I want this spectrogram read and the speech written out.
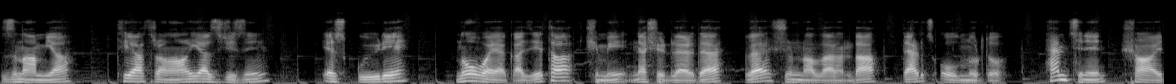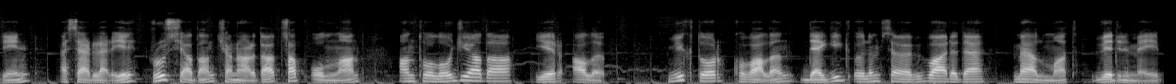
Znamya, Teatralnaya Zhizn, Esquire, Novaya Gazeta kimi nəşrlərdə və jurnallarında dərc olunurdu. Həmçinin şairin əsərləri Rusiyadan kənarda çap olunan antologiyada yer alıb. Viktor Kovalın dəqiq ölüm səbəbi barədə məlumat verilməyib.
